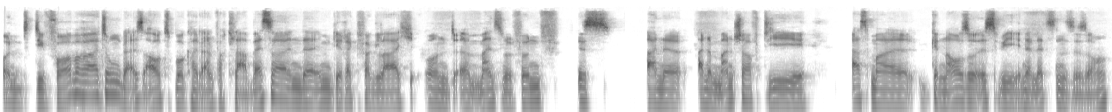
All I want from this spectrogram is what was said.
Und die Vorbereitung, da ist Augsburg halt einfach klar besser in der, im Direktvergleich und äh, Mainz 05 ist eine, eine Mannschaft, die erstmal genauso ist wie in der letzten Saison.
